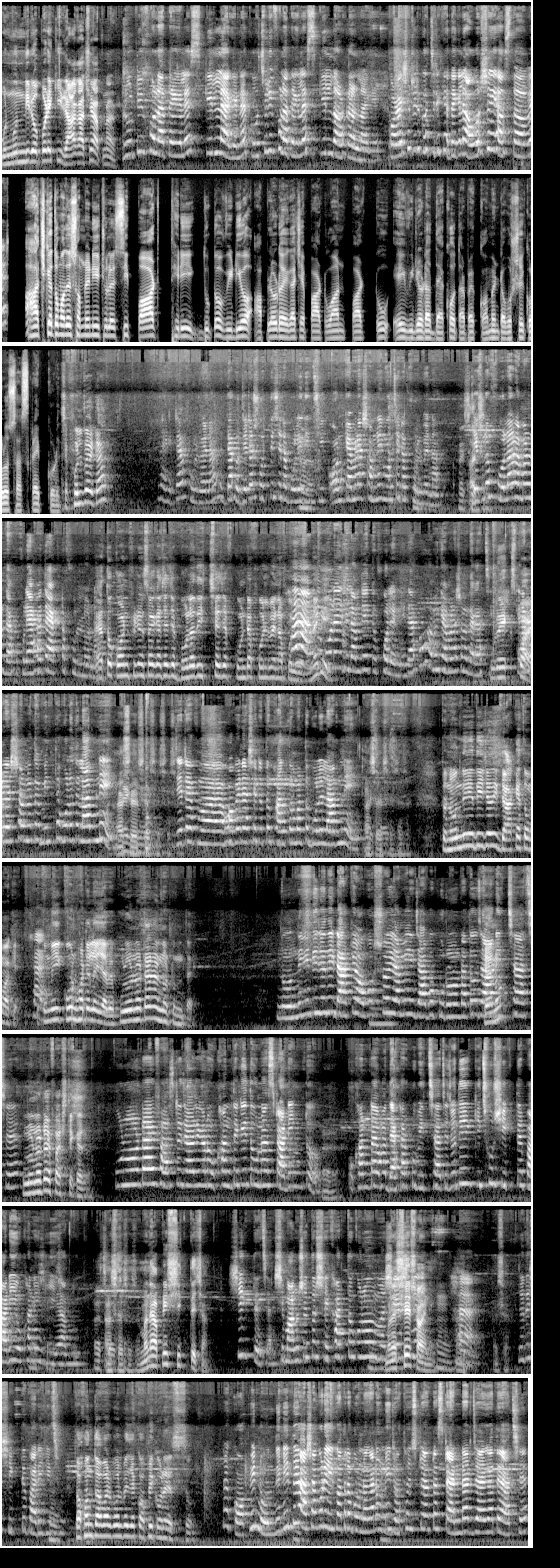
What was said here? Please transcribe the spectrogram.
মুনমুন্দির ওপরে কি রাগ আছে আপনার? রুটি ফোলাতে গেলে স্কিল লাগে না কচুরি ফোলাতে গেলে স্কিল দরকার লাগে। কড়াইশুটির কচুরি খেতে গেলে অবশ্যই আসতে হবে। আজকে তোমাদের সামনে নিয়ে চলে এসেছি পার্ট থ্রি দুটো ভিডিও আপলোড হয়ে গেছে পার্ট ওয়ান পার্ট টু এই ভিডিওটা দেখো তারপরে কমেন্ট অবশ্যই করো সাবস্ক্রাইব করে আচ্ছা ফুলবে এটা? এটা ফুলবে না। দেখো যেটা সত্যি সেটা বলে দিচ্ছি। অন ক্যামেরার সামনেই বলছে এটা ফুলবে না। আচ্ছা। যেগুলো ফোলার আমার দেখো ফুলে হয়তো একটা ফুললো না। এত কনফিডেন্স হয়ে গেছে যে বলে দিচ্ছে যে কোনটা ফুলবে না ফুলবে হ্যাঁ না, আমি নাকি? তো বলেই দিলাম যে তো ফোলেনি। দেখো আমি ক্যামেরার সামনে দেখাচ্ছি। পুরো expert। ক্যামেরার সামনে তো মিথ্যে বলে তো লাভ নেই। আচ্ছা আচ্ছা। আচ্ছা আচ্ছা যেটা হবে না সেটা তো ফালতু আমার তো বলে লাভ নেই। আচ্ছা আচ্ছা আচ্ছা, তো নন্দিনী দি যদি ডাকে তোমাকে হ্যাঁ। তুমি কোন হোটেলে যাবে? পুরোনোটা না নতুনটায় নন্দিনীদি যদি ডাকে অবশ্যই আমি যাব। পুরোনোটাতেও যাওয়ার ইচ্ছা আছে। পুরোনোটায় ফার্স্টে কেন? পুরোনোটায় ফার্স্টে যাওয়ার কারণ ওখান থেকেই তো ওনার স্টার্টিং তো। হ্যাঁ। ওখানটা আমার দেখার খুব ইচ্ছা আছে। যদি কিছু শিখতে পারি ওখানে গিয়ে আমি। আচ্ছা আচ্ছা আচ্ছা। আচ্ছা। মানে আপনি শিখতে চান? শিখতে চান সে মানুষের তো শেখার তো কোনো মানে শেষ হয়নি। হ্যাঁ। আচ্ছা। যদি শিখতে পারি কিছু। তখন তো আবার বলবে যে কপি করে এসছো। না কপি নন্দিনীতে আশা করি এই কথাটা বলব না কারণ উনি যথেষ্ট একটা স্ট্যান্ডার্ড জায়গাতে আছে।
